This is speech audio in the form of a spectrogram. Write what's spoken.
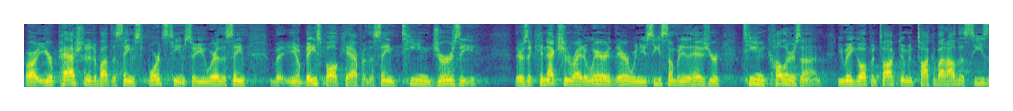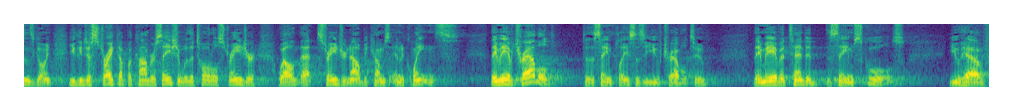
or you're passionate about the same sports team, so you wear the same you know, baseball cap or the same team jersey. There's a connection right away there when you see somebody that has your team colors on. You may go up and talk to them and talk about how the season's going. You can just strike up a conversation with a total stranger. Well, that stranger now becomes an acquaintance. They may have traveled to the same places that you've traveled to. They may have attended the same schools. You have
